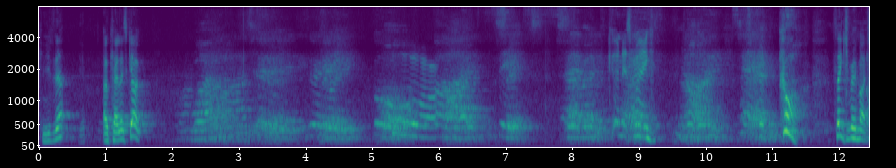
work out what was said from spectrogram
Can you do that? Yep. Okay, let's go. Goodness me. God, thank you very much.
